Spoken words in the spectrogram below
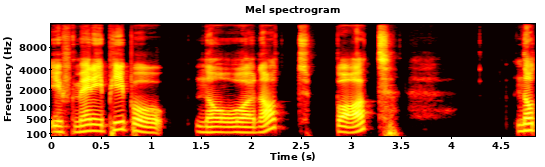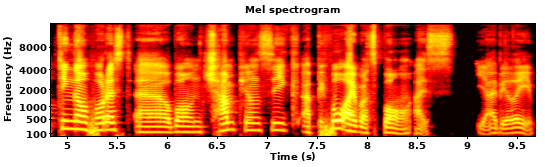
if many people know or not, but Nottingham Forest uh, won Champions League uh, before I was born. I yeah, I believe.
